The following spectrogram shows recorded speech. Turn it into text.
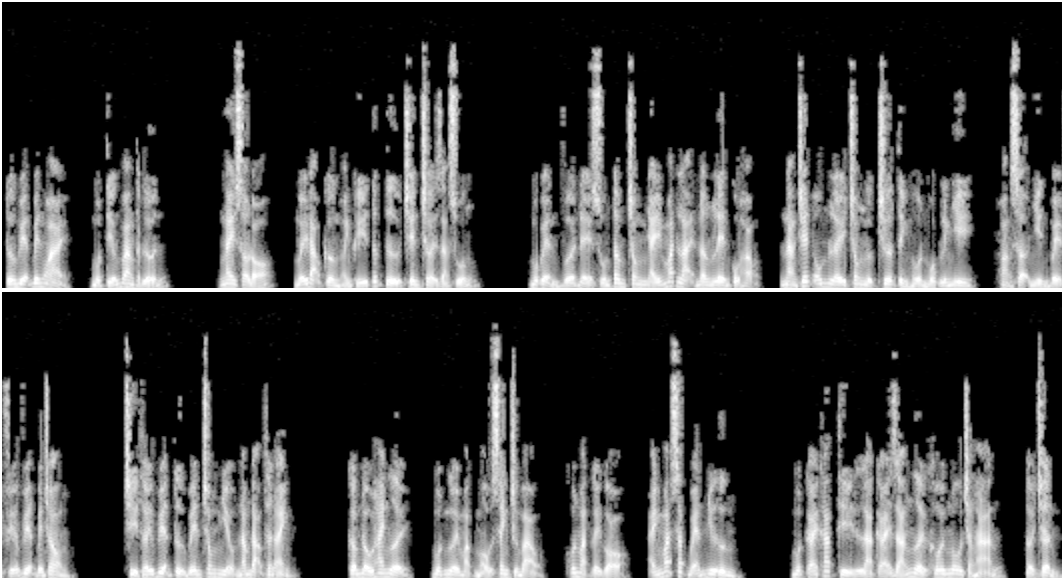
tương viện bên ngoài một tiếng vang thật lớn. Ngay sau đó, mấy đạo cường hành khí tức từ trên trời giáng xuống. Một biển vừa để xuống tâm trong nháy mắt lại nâng lên cổ họng, nàng chết ôm lấy trong ngực chưa tỉnh hồn một linh nhi, hoảng sợ nhìn về phía viện bên trong. Chỉ thấy viện tử bên trong nhiều năm đạo thân ảnh. Cầm đầu hai người, một người mặc màu xanh trường bảo, khuôn mặt gầy gò, ánh mắt sắc bén như ưng. Một cái khác thì là cái dáng người khôi ngô chẳng hạn cởi trần,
